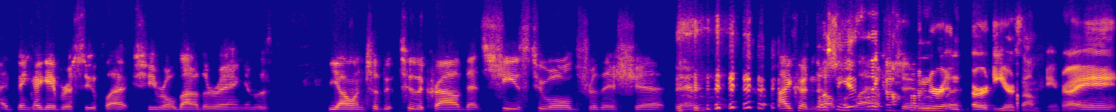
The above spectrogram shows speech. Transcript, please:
I think I gave her a suplex, she rolled out of the ring and was yelling to the to the crowd that she's too old for this shit. And I couldn't. well, she is like 130 too, or something, right?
